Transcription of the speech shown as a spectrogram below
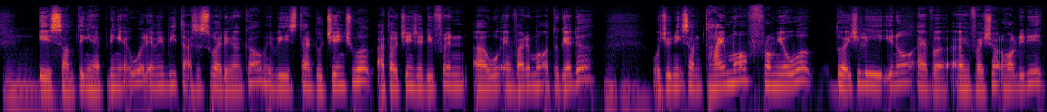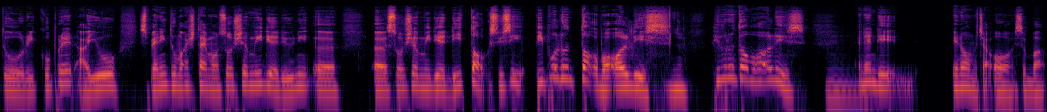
Hmm. Is something happening at work that maybe tak sesuai dengan kau? Maybe it's time to change work atau change a different uh, work environment altogether? Would you need some time off from your work to actually, you know, have a have a short holiday to recuperate? Are you spending too much time on social media? Do you need a, a social media detox? You see, people don't talk about all this. Yeah. People don't talk about all this. Hmm. And then they, you know, macam oh sebab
